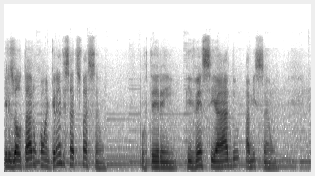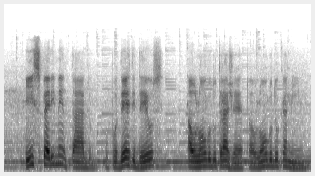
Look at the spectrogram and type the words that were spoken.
eles voltaram com a grande satisfação por terem vivenciado a missão e experimentado o poder de Deus ao longo do trajeto, ao longo do caminho.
